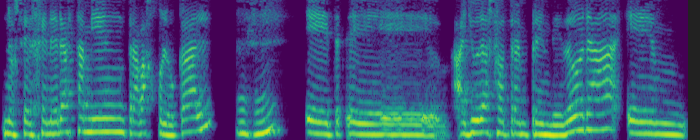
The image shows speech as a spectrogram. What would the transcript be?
no sé, generas también trabajo local, eh, eh, ayudas a otra emprendedora, em,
